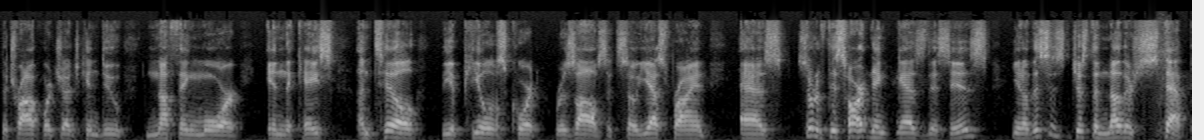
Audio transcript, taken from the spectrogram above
The trial court judge can do nothing more in the case until the appeals court resolves it. So, yes, Brian, as sort of disheartening as this is, you know, this is just another step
